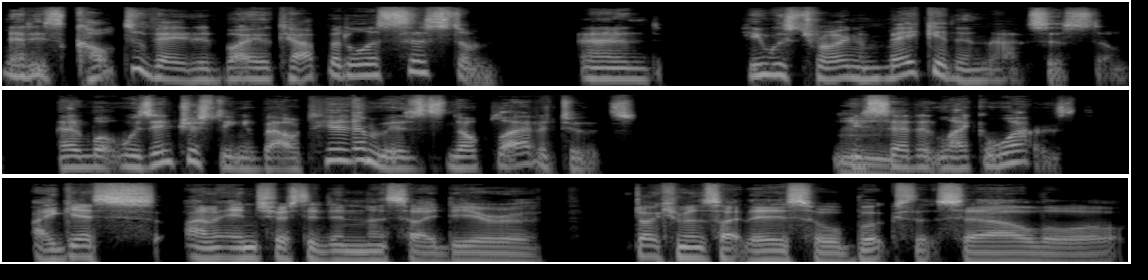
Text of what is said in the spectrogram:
that is cultivated by a capitalist system. And he was trying to make it in that system. And what was interesting about him is no platitudes. He mm. said it like it was. I guess I'm interested in this idea of documents like this or books that sell or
